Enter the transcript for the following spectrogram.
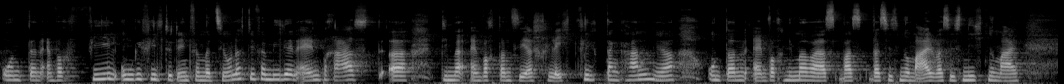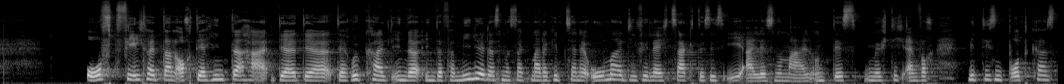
und dann einfach viel ungefilterte Informationen auf die Familien einbrast, äh, die man einfach dann sehr schlecht filtern kann, ja, und dann einfach nicht mehr weiß, was, was ist normal, was ist nicht normal oft fehlt halt dann auch der, Hinterhalt, der, der, der Rückhalt in der, in der Familie, dass man sagt, da gibt es eine Oma, die vielleicht sagt, das ist eh alles normal. Und das möchte ich einfach mit diesem Podcast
